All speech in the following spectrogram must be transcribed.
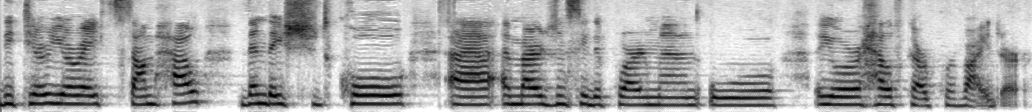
deteriorates somehow, then they should call uh, emergency department or your healthcare provider.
